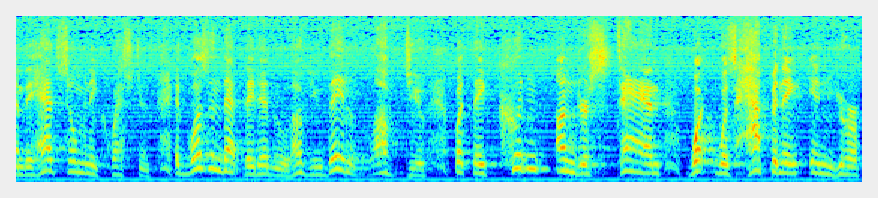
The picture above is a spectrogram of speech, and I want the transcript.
and they had so many questions. It wasn't that they didn't love you, they loved you, but they couldn't understand what was happening in your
